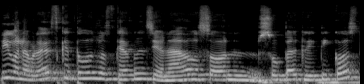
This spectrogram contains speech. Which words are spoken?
Digo, la verdad es que todos los que has mencionado son súper críticos,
